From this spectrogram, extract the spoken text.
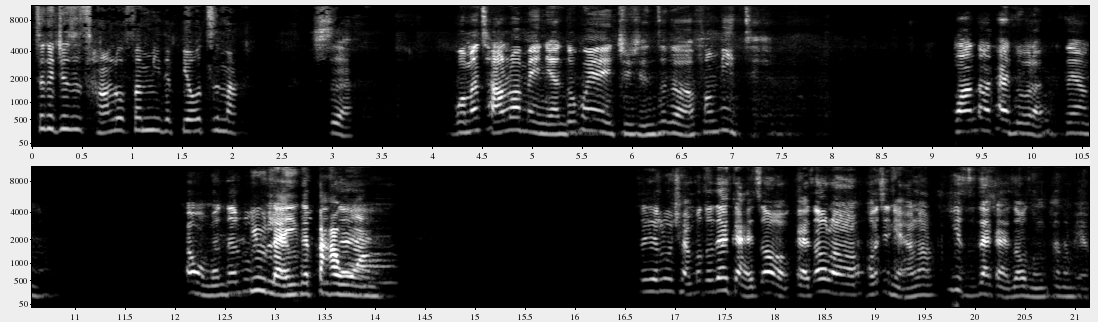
这个就是长乐蜂蜜的标志吗？是，我们长乐每年都会举行这个蜂蜜节。汪道太多了，这样的。那我们的路又来一个大汪。这些路全部都在改造，改造了好几年了，一直在改造中，看到没有？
